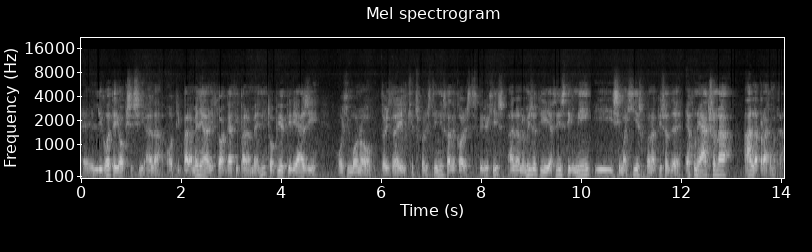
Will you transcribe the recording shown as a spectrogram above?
ε, λιγότερη όξυση, αλλά ότι παραμένει ένα ανοιχτό αγκάθι παραμένει, το οποίο επηρεάζει όχι μόνο το Ισραήλ και τους Παλαιστίνιους, αλλά και όλες τις περιοχή. Αλλά νομίζω ότι αυτή τη στιγμή οι συμμαχίες που αναπτύσσονται έχουν άξονα άλλα πράγματα.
